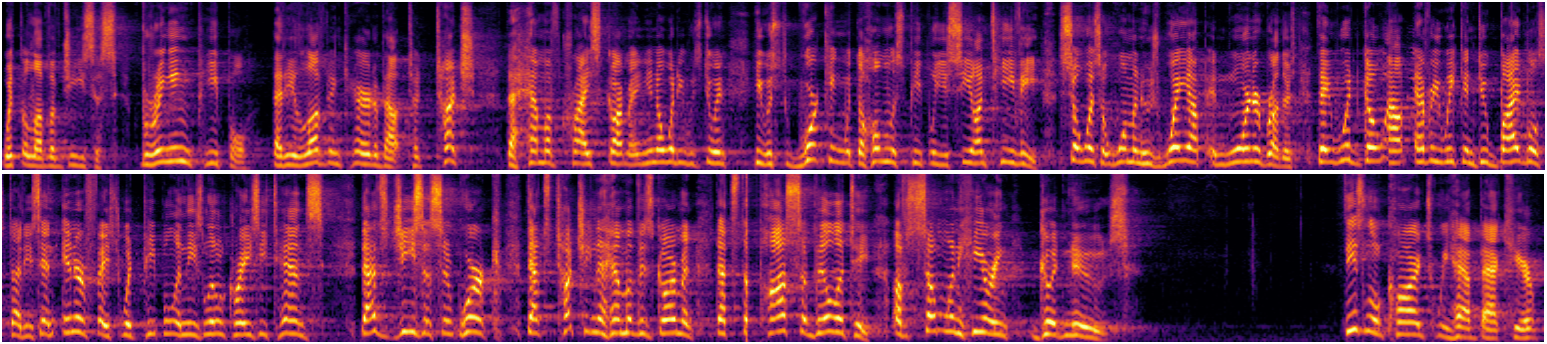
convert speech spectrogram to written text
with the love of Jesus, bringing people that he loved and cared about to touch the hem of Christ's garment. And you know what he was doing? He was working with the homeless people you see on TV. So was a woman who's way up in Warner Brothers. They would go out every week and do Bible studies and interface with people in these little crazy tents. That's Jesus at work. That's touching the hem of his garment. That's the possibility of someone hearing good news. These little cards we have back here,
